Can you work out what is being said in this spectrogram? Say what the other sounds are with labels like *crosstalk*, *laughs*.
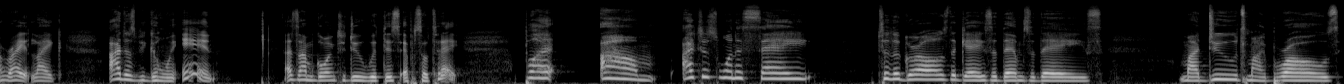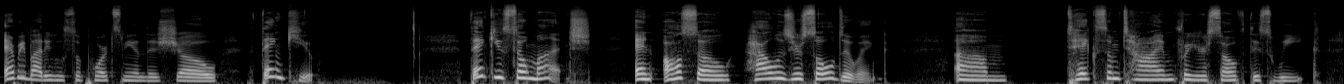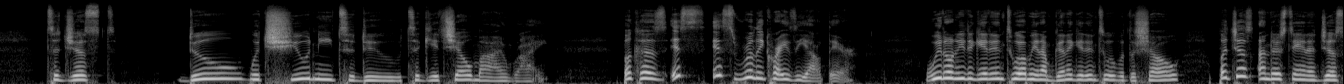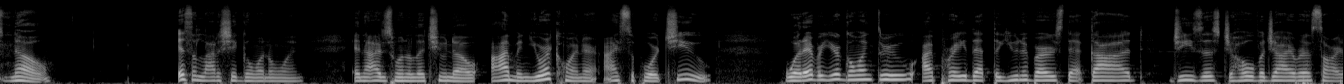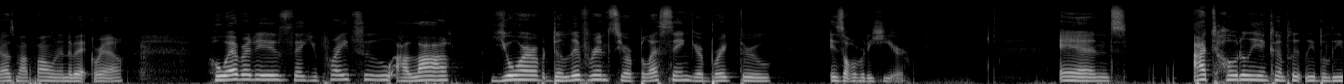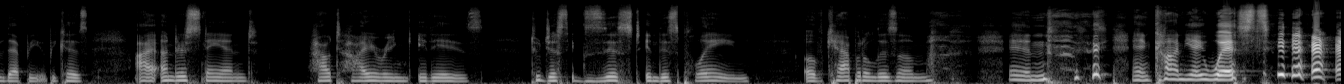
right like I just be going in as I'm going to do with this episode today. But um I just want to say to the girls, the gays, the thems, the days, my dudes, my bros, everybody who supports me in this show, thank you. Thank you so much. And also, how is your soul doing? Um take some time for yourself this week to just do what you need to do to get your mind right because it's it's really crazy out there. We don't need to get into it. I mean, I'm to get into it with the show, but just understand and just know it's a lot of shit going on. And I just want to let you know I'm in your corner. I support you. Whatever you're going through, I pray that the universe, that God, Jesus, Jehovah Jireh, sorry, that was my phone in the background, whoever it is that you pray to, Allah, your deliverance, your blessing, your breakthrough is already here. And I totally and completely believe that for you because I understand how tiring it is to just exist in this plane of capitalism *laughs* and *laughs* and Kanye West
